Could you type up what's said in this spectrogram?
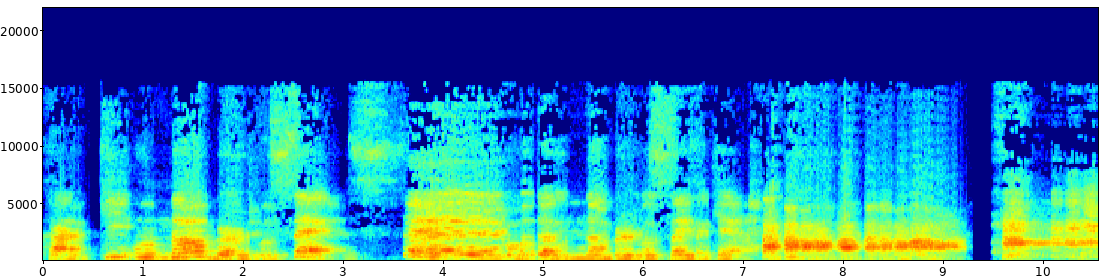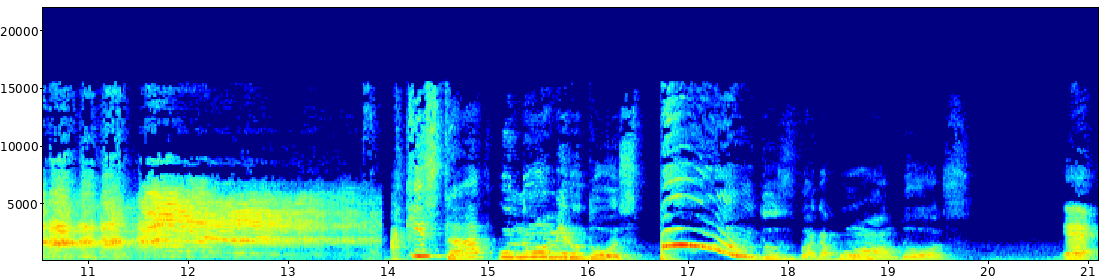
Colocar aqui o number de vocês. Sim, vou botar o number de vocês aqui. Aqui está o número dos dos vagabundos. É,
